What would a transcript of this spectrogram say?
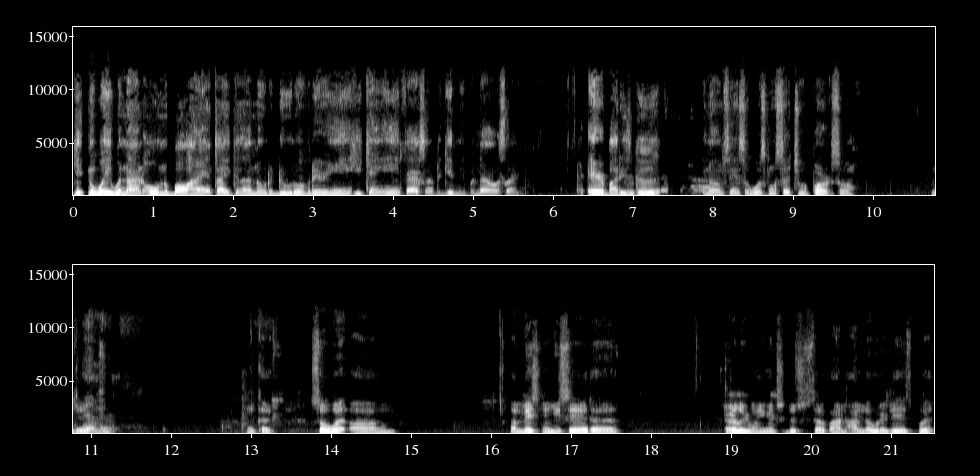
getting away with not holding the ball high and tight because I know the dude over there he ain't he can't he ain't fast enough to get me. But now it's like everybody's mm-hmm. good. You know what I'm saying? So what's gonna set you apart? So yeah, yeah Okay. So what um on Michigan you said uh earlier when you introduced yourself, I I know what it is, but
